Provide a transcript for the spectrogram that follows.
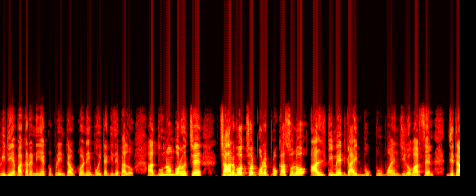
পিডিএফ আকারে নিয়ে একটু প্রিন্ট আউট করে নিই বইটা গিলে ফেলো। আর দু নম্বর হচ্ছে চার বছর পরে প্রকাশ হলো আল্টিমেট গাইড বুক 2.0 ভার্সন যেটা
